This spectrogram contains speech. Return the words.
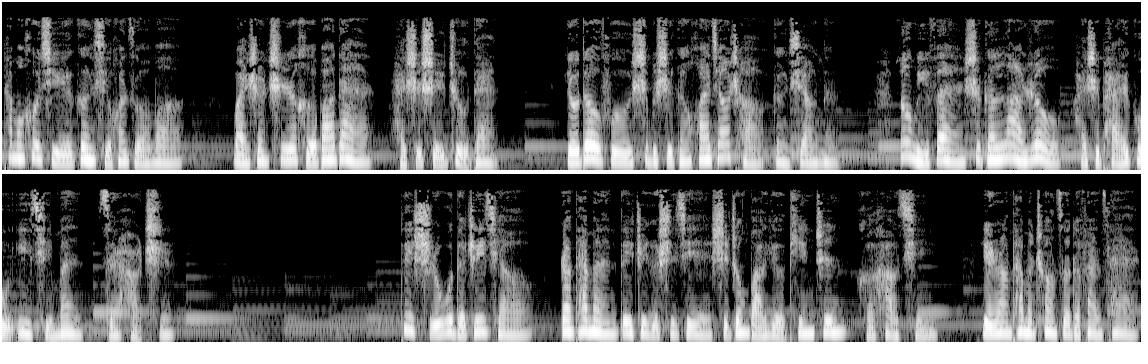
他们或许更喜欢琢磨晚上吃荷包蛋。”还是水煮蛋，油豆腐是不是跟花椒炒更香呢？糯米饭是跟腊肉还是排骨一起焖最好吃？对食物的追求，让他们对这个世界始终保有天真和好奇，也让他们创作的饭菜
